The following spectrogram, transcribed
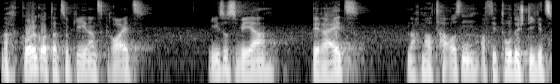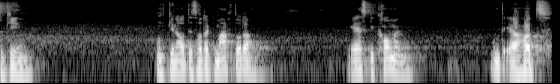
nach Golgotha zu gehen, ans Kreuz. Jesus wäre bereit, nach Mauthausen auf die Todesstiege zu gehen. Und genau das hat er gemacht, oder? Er ist gekommen und er hat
